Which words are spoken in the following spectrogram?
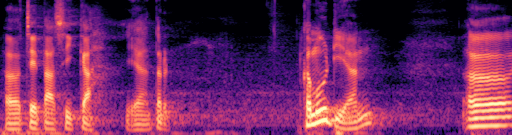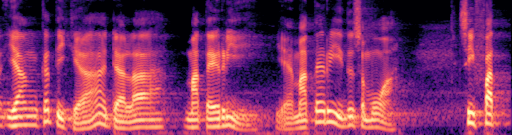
e, cetasika ya ter, kemudian e, yang ketiga adalah materi ya. Materi itu semua. Sifat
